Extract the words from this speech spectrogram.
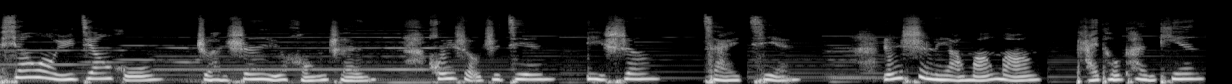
相忘于江湖，转身于红尘，挥手之间，一生再见。人世两茫茫。抬头看天，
